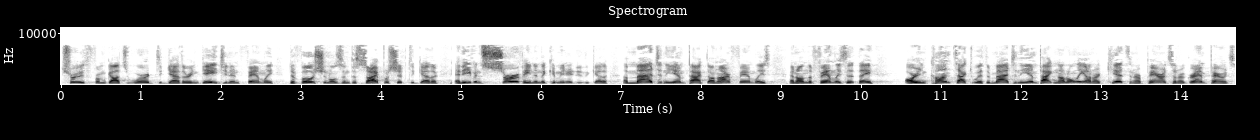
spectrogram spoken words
truth from God's Word together, engaging in family devotionals and discipleship together, and even serving in the community together. Imagine the impact on our families and on the families that they are in contact with. Imagine the impact not only on our kids and our parents and our grandparents,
